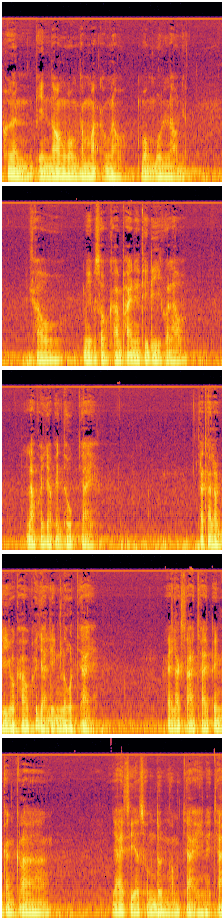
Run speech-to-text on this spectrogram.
เพื่อนพี่น้องวงธรรมะของเรา วงบุญเราเนี่ยเขามีประสบการณ์ภายในที่ดีกว่าเรา เราก็อย่าเป็นทุกข์ใจ และถ้าเราดีกว่าเขาก็อย่าลิงโลดใจให้รักษาใจเป็นกลางกลางย้ายเสียสมดุลของใจนะจ๊ะ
